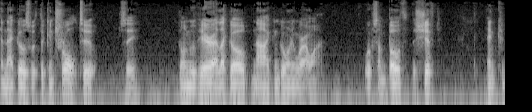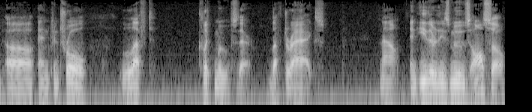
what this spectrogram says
and that goes with the control too. See? Only move here I let go. Now I can go anywhere I want. Works on both the shift and uh, and control left click moves there left drags. Now in either of these moves also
